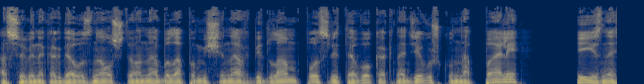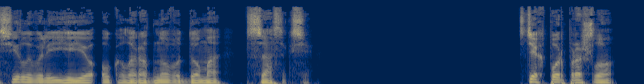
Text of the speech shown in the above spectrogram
особенно когда узнал, что она была помещена в бедлам после того, как на девушку напали и изнасиловали ее около родного дома в Сассексе. С тех пор прошло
